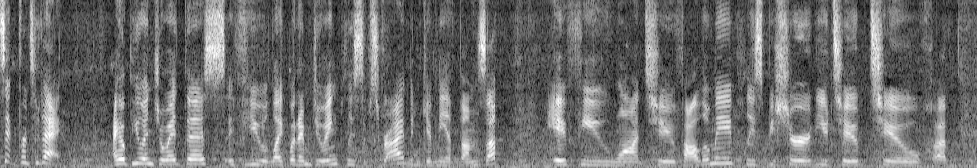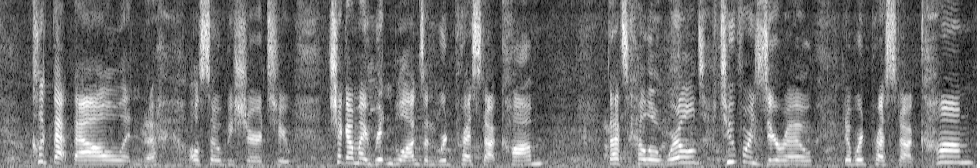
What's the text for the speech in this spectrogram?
That's it for today. I hope you enjoyed this. If you like what I'm doing, please subscribe and give me a thumbs up. If you want to follow me, please be sure YouTube to uh, click that bell and uh, also be sure to check out my written blogs on wordpress.com. That's hello world 240.wordpress.com.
